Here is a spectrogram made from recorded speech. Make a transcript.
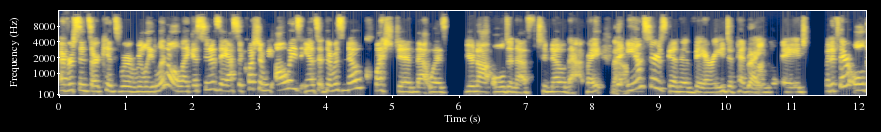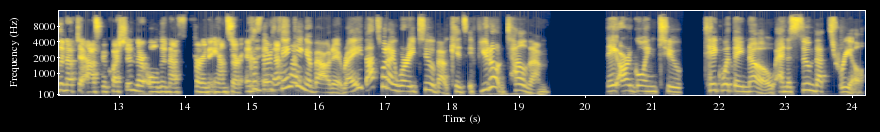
ever since our kids were really little, like as soon as they asked a question, we always answered. There was no question that was, you're not old enough to know that, right? No. The answer is going to vary depending right. on their age. But if they're old enough to ask a question, they're old enough for an answer. Because they're thinking how- about it, right? That's what I worry too about kids. If you don't tell them, they are going to take what they know and assume that's real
